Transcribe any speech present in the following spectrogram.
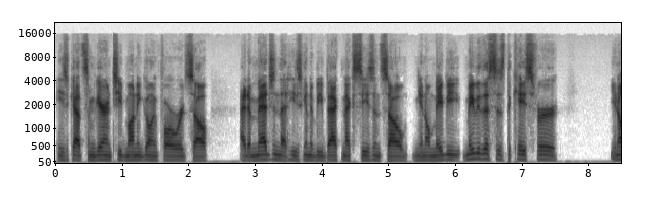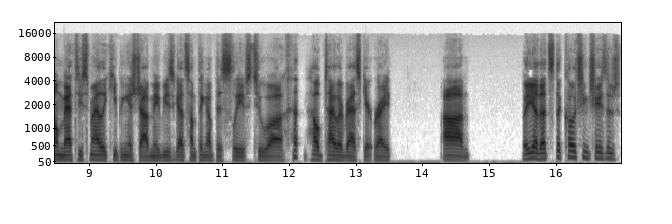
he's got some guaranteed money going forward. So I'd imagine that he's going to be back next season. So you know maybe maybe this is the case for you know Matthew Smiley keeping his job. Maybe he's got something up his sleeves to uh, help Tyler Bass get right. Um, but yeah, that's the coaching changes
